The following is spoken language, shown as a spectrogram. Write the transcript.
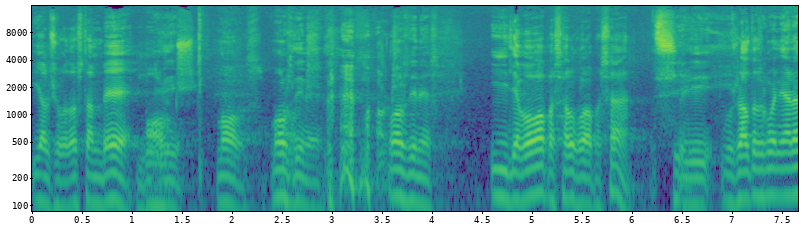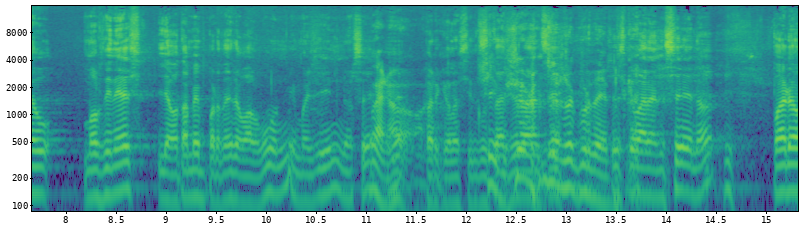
I els jugadors també. Molts. Dir, molts, molts diners. molts diners. I llavors va passar el que va passar. Sí. Vull dir, vosaltres guanyareu molts diners, llavors també en perdreu algun, m'imagino, no sé, Bueno, eh? perquè les sí, circumstàncies no van ser, en recordem. és que van ser, no? Però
